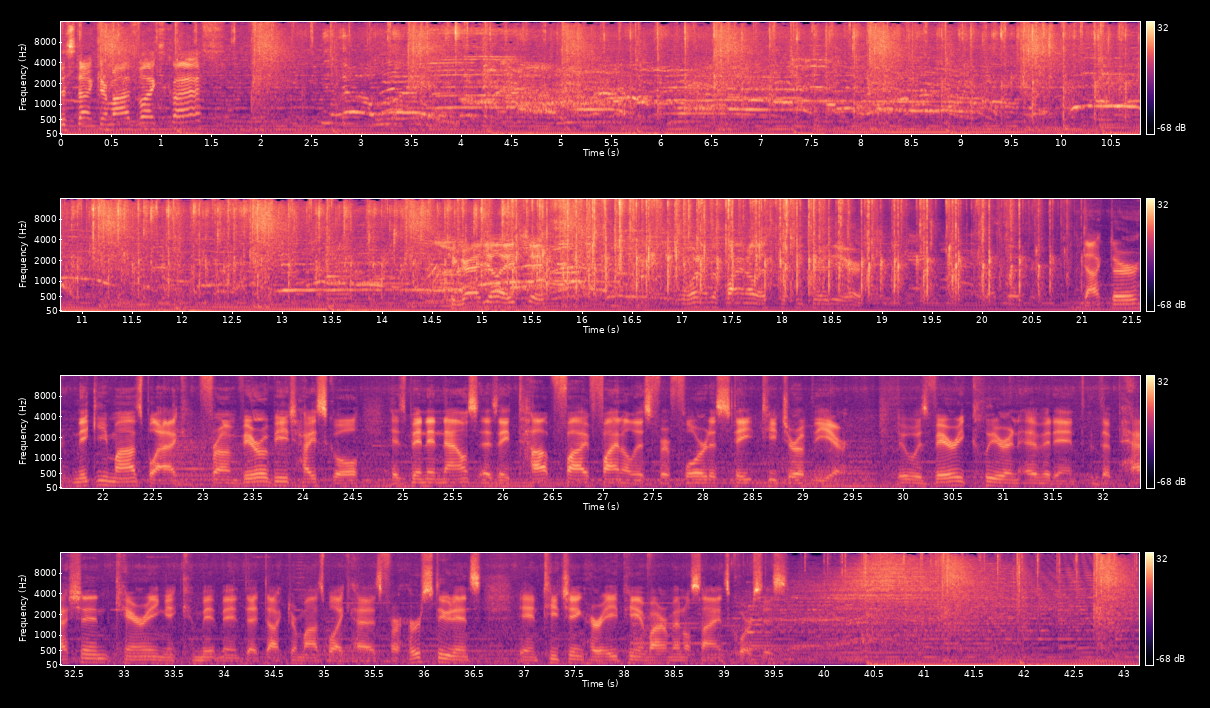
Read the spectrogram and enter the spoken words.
this Dr. Mosblech's class? No way! Congratulations. One of the finalists for Teacher of the Year. Dr. Nikki Mosblech from Vero Beach High School has been announced as a top five finalist for Florida State Teacher of the Year. It was very clear and evident the passion, caring, and commitment that Dr. Mosblech has for her students in teaching her AP Environmental Science courses.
